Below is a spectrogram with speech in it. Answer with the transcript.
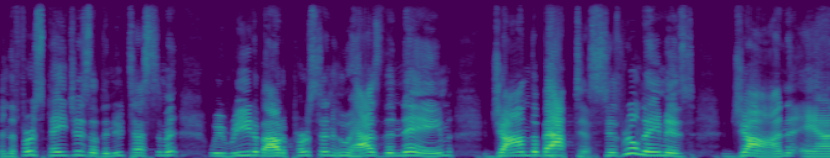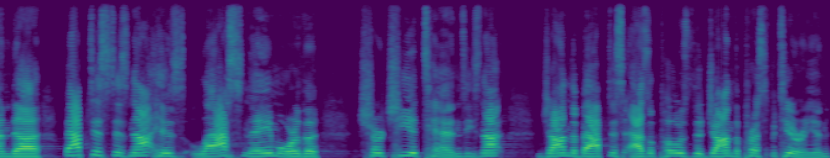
In the first pages of the New Testament, we read about a person who has the name John the Baptist. His real name is John, and uh, Baptist is not his last name or the church he attends. He's not John the Baptist as opposed to John the Presbyterian.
